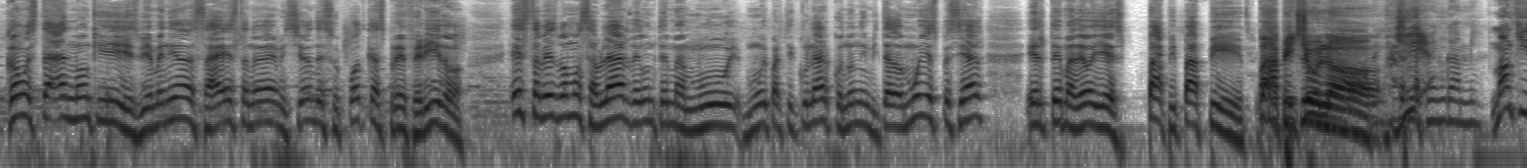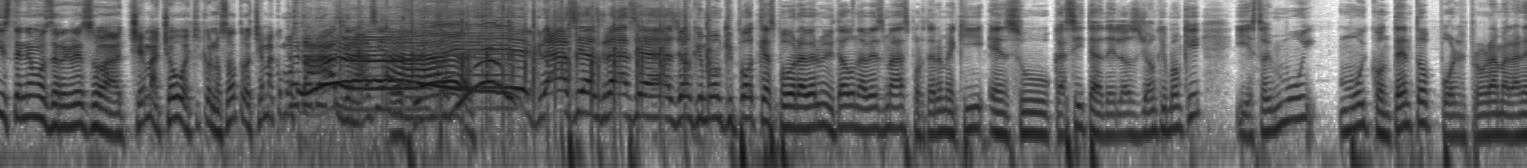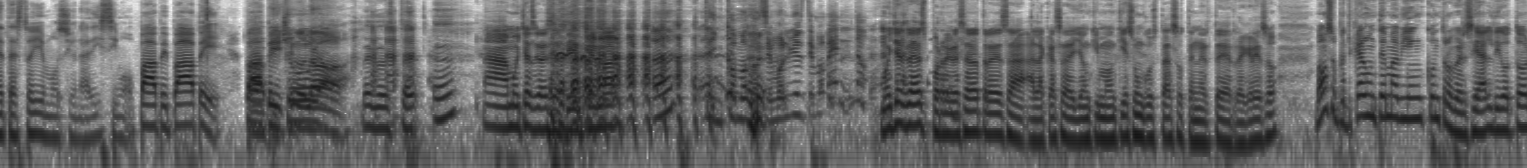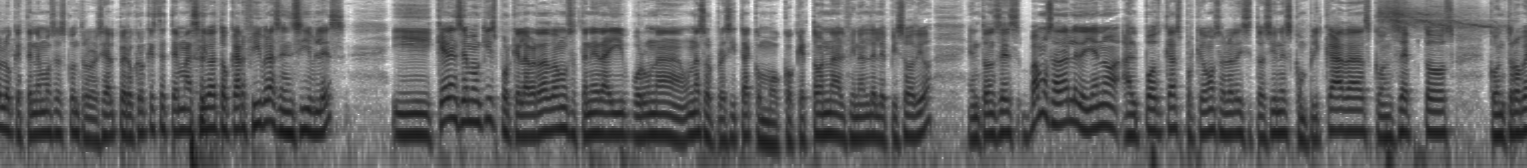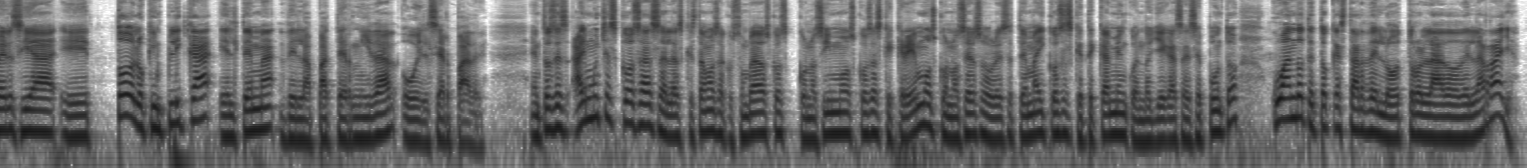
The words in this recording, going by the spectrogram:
¿Cómo están, monkeys? Bienvenidos a esta nueva emisión de su podcast preferido. Esta vez vamos a hablar de un tema muy, muy particular con un invitado muy especial. El tema de hoy es Papi, papi, papi chulo. Yeah. Venga a mí. Monkeys, tenemos de regreso a Chema Show aquí con nosotros. Chema, ¿cómo estás? Gracias. ¡Eh! Gracias, gracias, Junkie Monkey Podcast, por haberme invitado una vez más, por tenerme aquí en su casita de los Junkie Monkey. Y estoy muy, muy contento por el programa. La neta, estoy emocionadísimo. Papi, papi, papi chulo. Me gusta. ¿eh? Ah, muchas gracias a ti, Chema. Qué incómodo se volvió este momento. Muchas gracias por regresar otra vez a, a la casa de Yonky Monkey. Es un gustazo tenerte de regreso. Vamos a platicar un tema bien controversial. Digo, todo lo que tenemos es controversial, pero creo que este tema sí va a tocar fibras sensibles. Y quédense, monkeys, porque la verdad vamos a tener ahí por una, sorpresita como coquetona al final del episodio. Entonces, vamos a darle de lleno al podcast porque vamos a hablar de situaciones complicadas, conceptos, controversia, eh, todo lo que implica el tema de la paternidad o el ser padre. Entonces, hay muchas cosas a las que estamos acostumbrados, conocimos, cosas que creemos conocer sobre ese tema y cosas que te cambian cuando llegas a ese punto, cuando te toca estar del otro lado de la raya.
